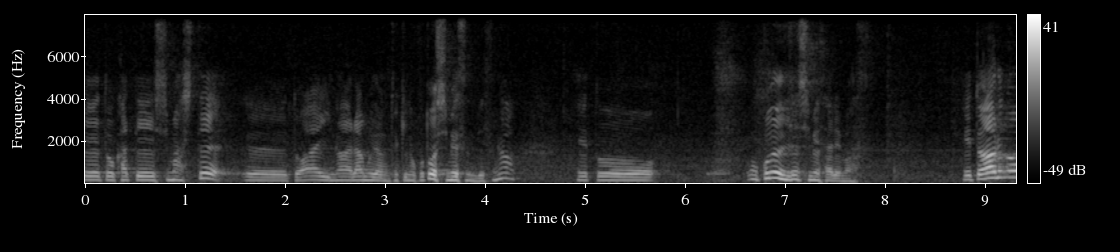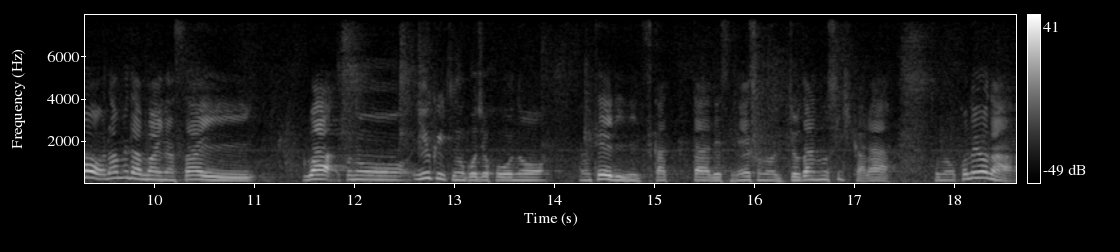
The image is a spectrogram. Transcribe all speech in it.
えー、と仮定しまして、えー、と i がラムダの時のことを示すんですが、えー、とこのように示されます。えっ、と、R のラムダマイナス i は、このユークリッドの誤助法の定理に使ったですね、その序断の式から、そのこのような、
